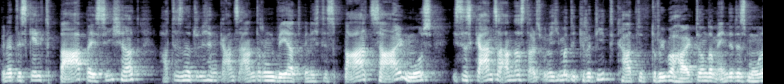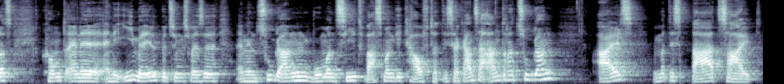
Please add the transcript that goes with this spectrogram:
wenn er das Geld bar bei sich hat, hat es natürlich einen ganz anderen Wert. Wenn ich das bar zahlen muss, ist es ganz anders, als wenn ich immer die Kreditkarte drüber halte und am Ende des Monats kommt eine eine E-Mail beziehungsweise einen Zugang, wo man sieht, was man gekauft hat. Das ist ein ganz anderer Zugang, als wenn man das bar zahlt.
